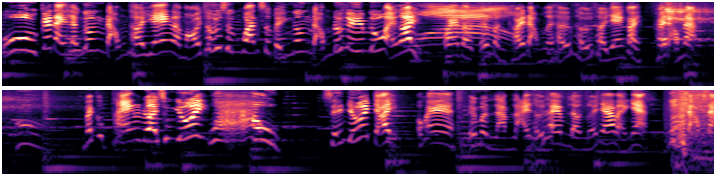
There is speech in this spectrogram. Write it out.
Ồ, cái này là ngưng động thời gian là mọi thứ xung quanh sẽ bị ngưng động đứng im luôn bạn ơi. Khoan từ để mình khởi động lại thử thử thời gian coi. Khởi động nè. Mấy cục than nó rơi xuống dưới. Wow. Xịn dữ trời. Ok, để mình làm lại thử thêm lần nữa nha các bạn nha. Ngưng động nè.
